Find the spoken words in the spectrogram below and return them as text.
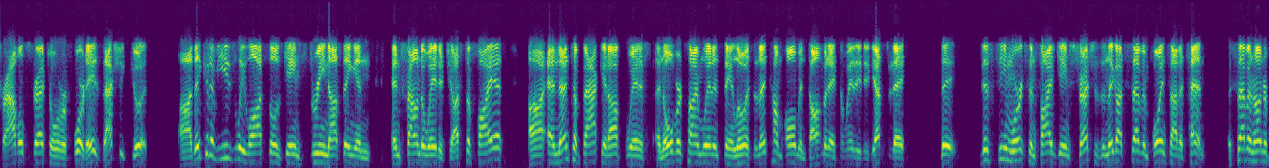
travel stretch over four days is actually good. Uh, they could have easily lost those games three nothing and and found a way to justify it. Uh, and then to back it up with an overtime win in St. Louis, and then come home and dominate the way they did yesterday. They, this team works in five game stretches, and they got seven points out of ten. A 700%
